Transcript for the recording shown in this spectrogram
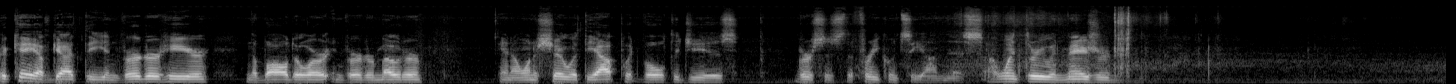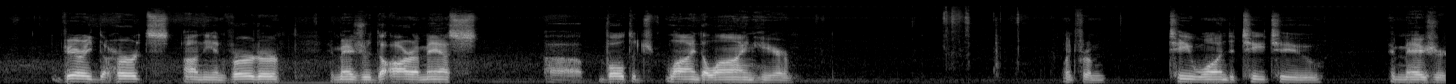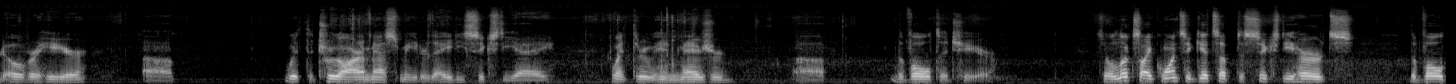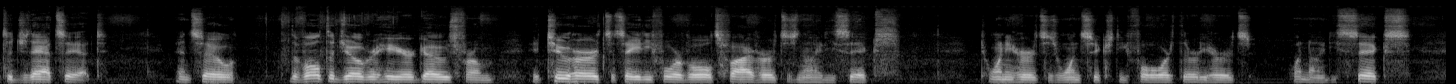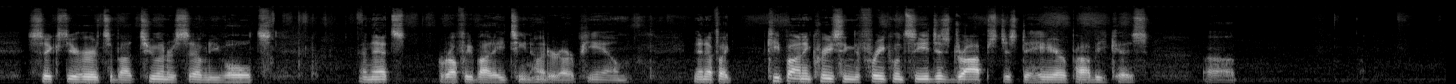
Okay, I've got the inverter here and the Baldor inverter motor and I want to show what the output voltage is versus the frequency on this. I went through and measured varied the hertz on the inverter and measured the RMS uh, voltage line to line here went from T1 to T2 and measured over here uh, with the true RMS meter, the 8060A. Went through and measured uh, the voltage here. So it looks like once it gets up to 60 hertz, the voltage, that's it. And so the voltage over here goes from at 2 hertz, it's 84 volts, 5 hertz is 96, 20 hertz is 164, 30 hertz 196, 60 hertz about 270 volts, and that's roughly about 1800 RPM. And if I keep on increasing the frequency, it just drops just a hair, probably because uh,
